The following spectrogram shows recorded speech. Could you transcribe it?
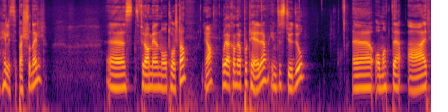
helsepersonell eh, fra og med nå torsdag. Ja. Og jeg kan rapportere inn til studio eh, om at det er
